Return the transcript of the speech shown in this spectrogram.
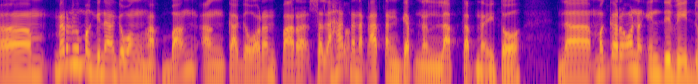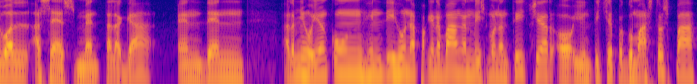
Um, meron bang ginagawang hakbang ang kagawaran para sa lahat na nakatanggap ng laptop na ito na magkaroon ng individual assessment talaga and then alam niyo ho yun kung hindi ho napakinabangan mismo ng teacher o yung teacher po gumastos pa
